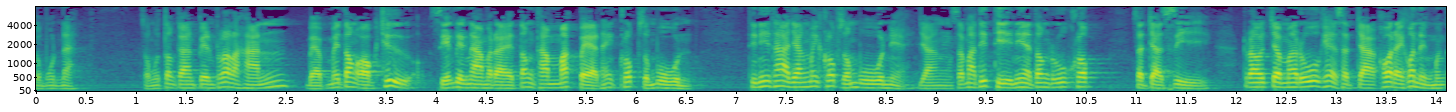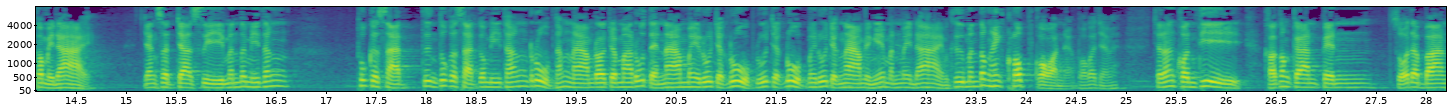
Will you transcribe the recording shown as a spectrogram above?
สมมตินะสมมติต้องการเป็นพระอรหันต์แบบไม่ต้องออกชื่อเสียงเรียงนามอะไร ต้องทำมรรคแปดให้ครบสมบูรณ์ ทีนี้ถ้ายังไม่ครบสมบูรณ์เนี่ยอย่างสมาธิทิเนี่ยต้องรู้ครบสัจจะสี่เราจะมารู้แค่สัจจะข้อใดข้อหนึ่งมันก็ไม่ได้ อย่างสัจจะสี่มันต้องมีทั้ง ทุกขสัตว์ซึ่งทุกขสัตว์ก็มีทั้งรูปทั้งนาม เราจะมารู้แต่นามไม่รู้จักรูป รู้จักรูป ไม่รู้จักนามอย่างเงี้ยมันไม่ได้ คือมันต้องให้ครบก่อนเนี่ยพอเข้าใจไหมฉะนั้นคนที่เขาต้องการเป็นโสดาบัน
